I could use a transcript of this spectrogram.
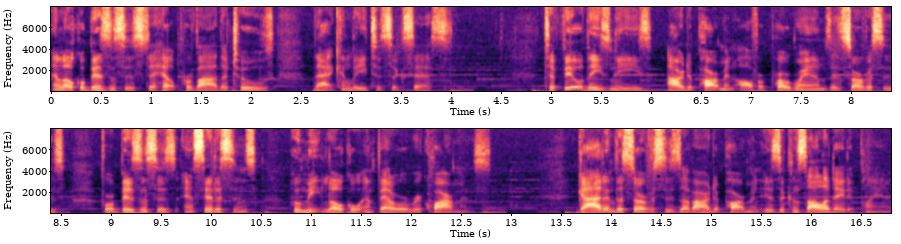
and local businesses to help provide the tools that can lead to success. To fill these needs, our department offers programs and services for businesses and citizens who meet local and federal requirements. Guiding the services of our department is a Consolidated Plan.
